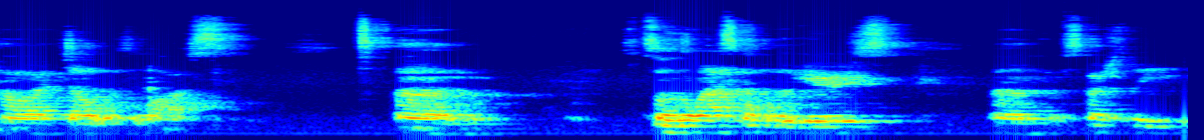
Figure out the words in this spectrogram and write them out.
how I've dealt with loss. Um, so in the last couple of years, um, especially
